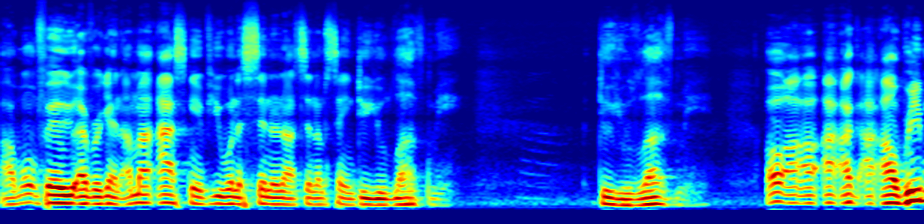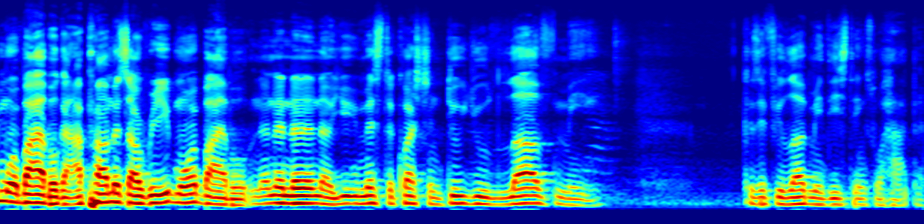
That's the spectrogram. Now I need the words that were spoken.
I won't fail you ever again. I'm not asking if you want to sin or not sin. I'm saying, Do you love me? Do you love me? Oh, I, I, will read more Bible, God. I promise I'll read more Bible. No, no, no, no, no. You, you missed the question. Do you love me? Because if you love me, these things will happen.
